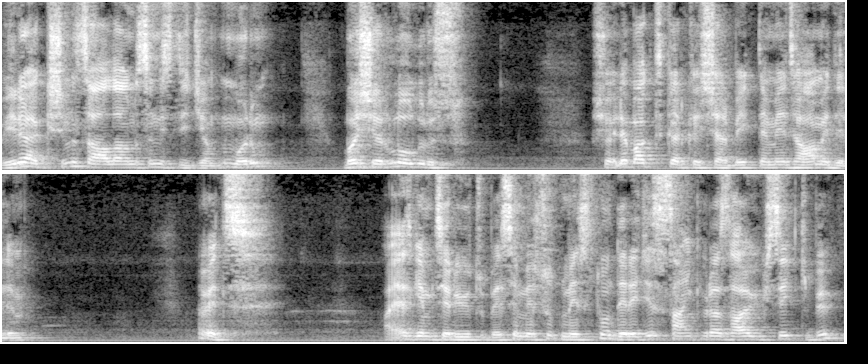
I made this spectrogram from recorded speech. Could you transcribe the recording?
veri akışının sağlanmasını isteyeceğim. Umarım başarılı oluruz. Şöyle baktık arkadaşlar beklemeye devam edelim. Evet. Ayaz Gemiteri YouTube ise Mesut Mesut'un derecesi sanki biraz daha yüksek gibi.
